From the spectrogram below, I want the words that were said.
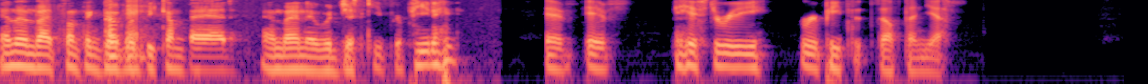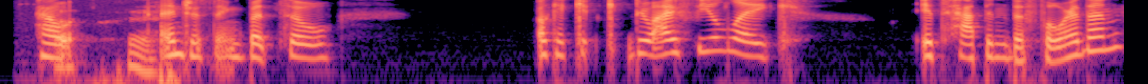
And then that something good Okay. would become bad, and then it would just keep repeating. If if history repeats itself, then yes. How Oh, hmm. interesting. But so, okay, c- c- do I feel like it's happened before then?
